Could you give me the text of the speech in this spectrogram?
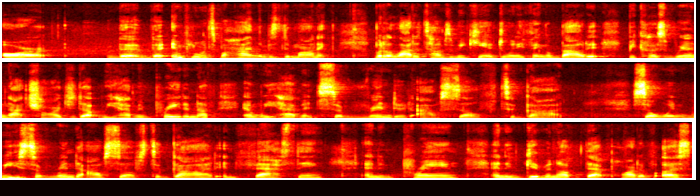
are the the influence behind them is demonic. But a lot of times we can't do anything about it because we're not charged up. We haven't prayed enough and we haven't surrendered ourselves to god so when we surrender ourselves to god in fasting and in praying and in giving up that part of us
